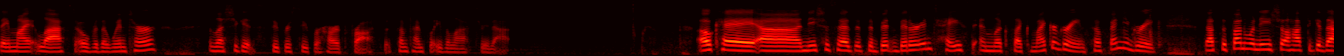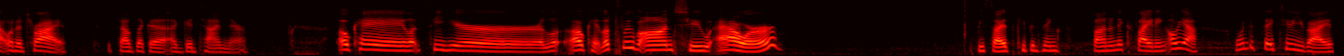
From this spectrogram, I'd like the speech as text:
they might last over the winter unless you get super, super hard frost, but sometimes they'll even last through that. Okay, uh, Nisha says it's a bit bitter in taste and looks like microgreen, so fenugreek. That's a fun one, Nisha. I'll have to give that one a try. It sounds like a, a good time there. Okay, let's see here. Okay, let's move on to our, besides keeping things fun and exciting. Oh yeah, I wanted to say too, you guys,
